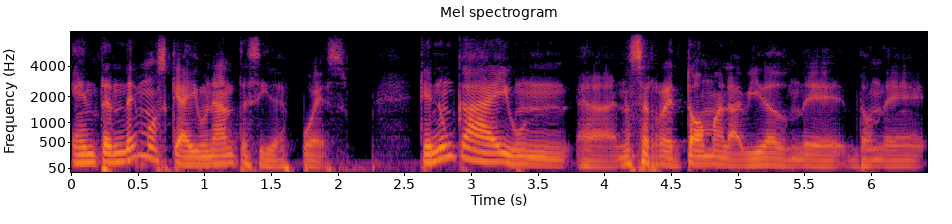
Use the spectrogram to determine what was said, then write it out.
entendemos que hay un antes y después que nunca hay un, ah, no se retoma la vida donde, donde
